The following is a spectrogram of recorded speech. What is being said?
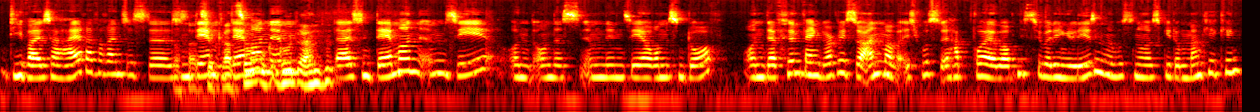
Die Weiße Hai-Referenz ist, äh, ist ein Däm Dämon so im, da ist ein Dämon im See und um, das, um den See herum ist ein Dorf. Und der Film fängt wirklich so an, aber ich wusste, ich habe vorher überhaupt nichts über den gelesen, ich wusste nur, es geht um Monkey King.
